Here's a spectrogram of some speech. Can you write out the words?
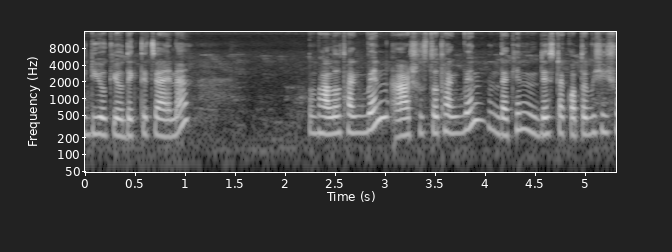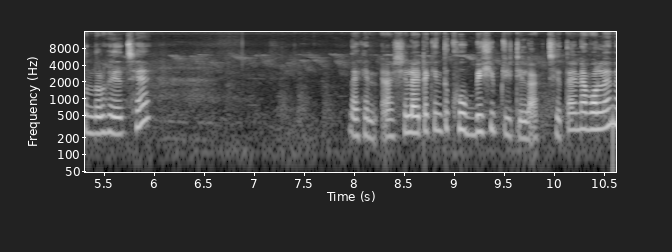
ভিডিও কেউ দেখতে চায় না। ভালো থাকবেন আর সুস্থ থাকবেন। দেখেন ড্রেসটা কত বেশি সুন্দর হয়েছে। দেখেন আর সেলাইটা কিন্তু খুব বেশি প্রিটি লাগছে, তাই না বলেন?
